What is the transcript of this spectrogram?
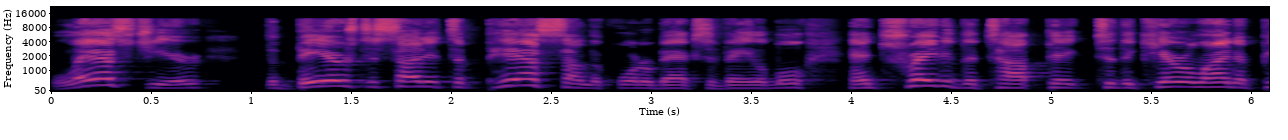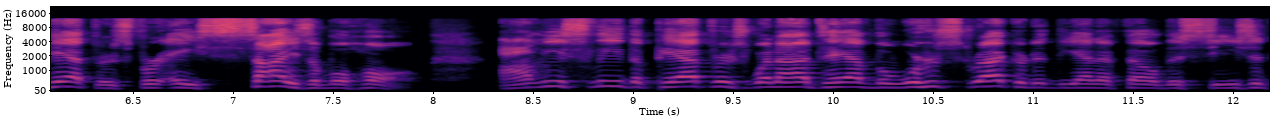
Last year, the Bears decided to pass on the quarterbacks available and traded the top pick to the Carolina Panthers for a sizable haul. Obviously, the Panthers went on to have the worst record in the NFL this season,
